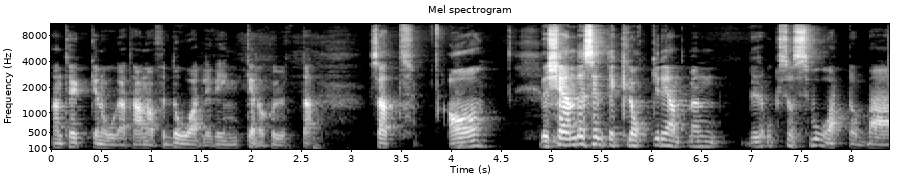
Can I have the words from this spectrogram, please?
Han tycker nog att han har för dålig vinkel att skjuta. Så att, ja. Det kändes inte klockrent men det är också svårt att bara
